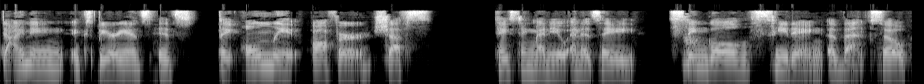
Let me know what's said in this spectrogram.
dining experience. It's, they only offer chef's tasting menu and it's a single seating event. So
